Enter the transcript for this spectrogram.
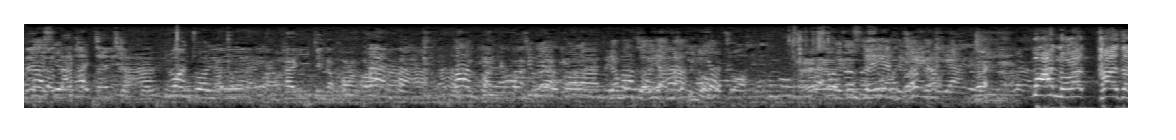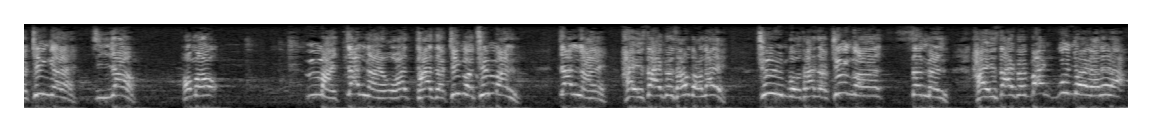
那些派警察乱抓人，办法办法就要抓啦，没办法要抓。我跟谁呀？谁呀？翻我太就村嘅自由，好冇？唔係真係我太就村個村民，真係係晒佢手頭咧。全部太實村個新聞係晒佢班官咗嗰啲啦，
